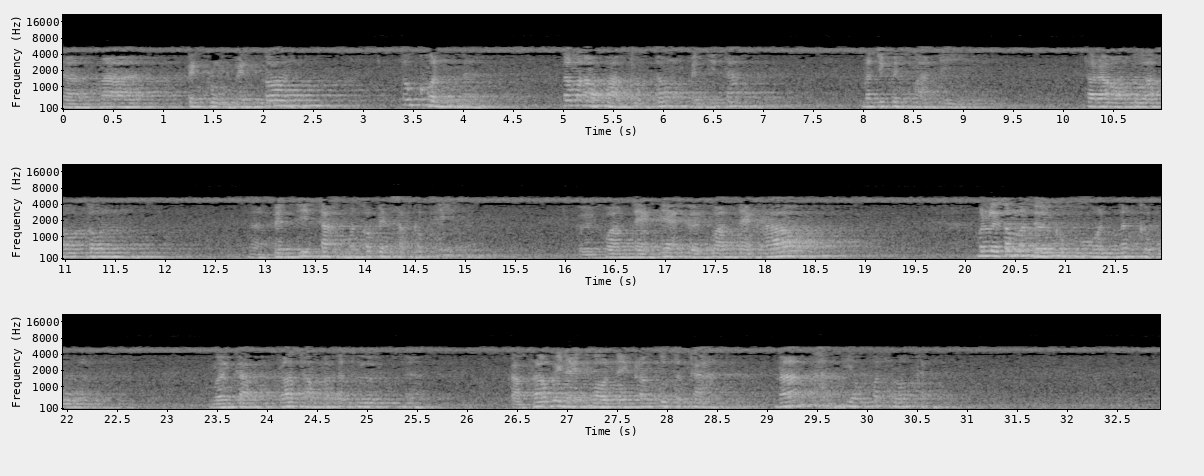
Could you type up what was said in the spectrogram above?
นะมาเป็นกลุ่มเป็นก้อน ทุกคนนะ ต้องมาเอาความถูกต้องเป็นที่ตั้ง มันจึงเป็นความดี ถ้าเราเอาตัวเอาตนเป็นที่ตั้งมันก็เป็นสังกพิเกิดความแตกแยกเกิดความแตกร้าวมันเลยต้องมาเดินขบวนนั่งขบวน เหมือนกับพระธรรมกถึกนะกับพระวินัยทรในครั้งพุทธกาลน้ำขันเดียวก็ทะเลาะกัน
